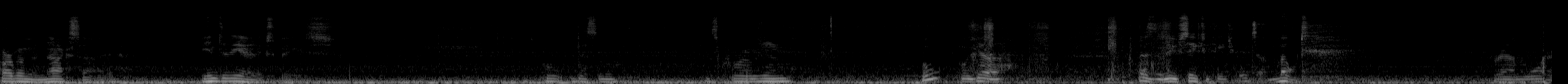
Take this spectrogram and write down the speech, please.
carbon monoxide into the attic space. Oh, got some. That's corrosion. Oh, we got. A, that's the new safety feature. It's a moat around the water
